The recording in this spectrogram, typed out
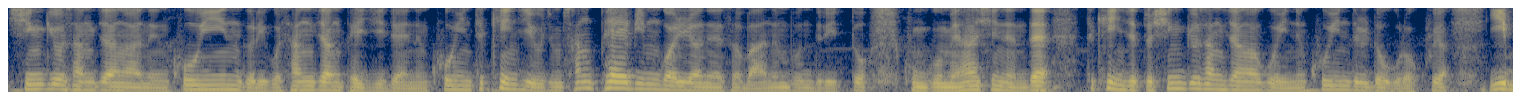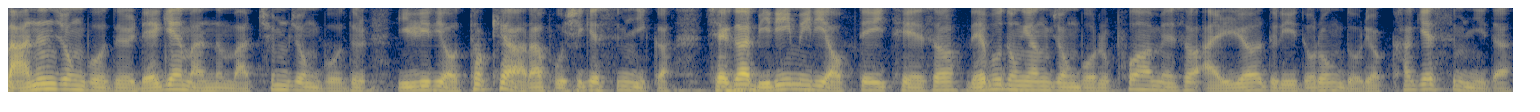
신규 상장하는 코인 그리고 상장 폐지되는 코인 특히 이제 요즘 상폐빔 관련해서 많은 분들이 또 궁금해 하시는데 특히 이제 또 신규 상장하고 있는 코인들도 그렇고요 이 많은 정보들 내게 맞는 맞춤 정보들 일일이 어떻게 알아보시겠습니까 제가 미리미리 업데이트해서 내부 동향 정보를 포함해서 알려드리도록 노력하겠습니다.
